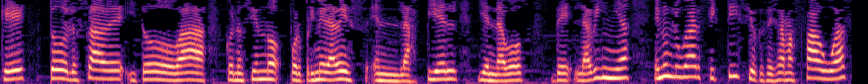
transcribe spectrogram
que todo lo sabe y todo va conociendo por primera vez en la piel y en la voz de Lavinia, en un lugar ficticio que se llama Faguas,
